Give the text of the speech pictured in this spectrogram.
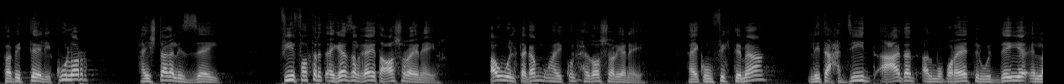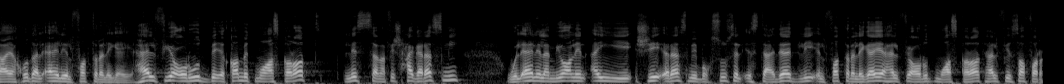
فبالتالي كولر هيشتغل إزاي في فترة إجازة لغاية 10 يناير؟ أول تجمع هيكون 11 يناير. هيكون في اجتماع لتحديد عدد المباريات الودية اللي هياخدها الأهلي الفترة اللي جاية. هل في عروض بإقامة معسكرات؟ لسه ما فيش حاجة رسمي. والأهلي لم يعلن أي شيء رسمي بخصوص الاستعداد للفترة اللي جاية. هل في عروض معسكرات؟ هل في سفر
